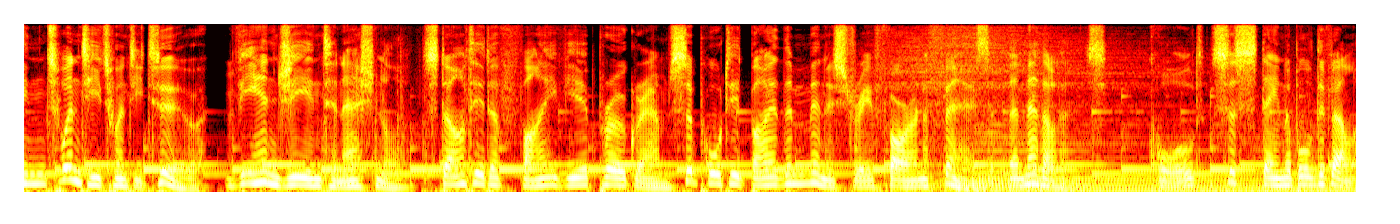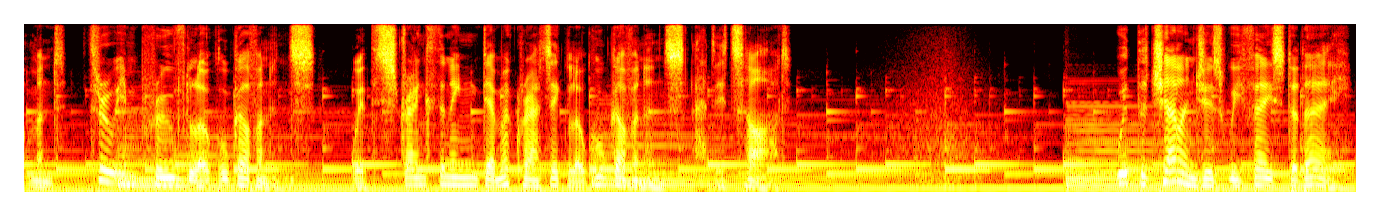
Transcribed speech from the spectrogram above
In 2022, VNG International started a five-year program supported by the Ministry of Foreign Affairs of the Netherlands called Sustainable Development through Improved Local Governance, with strengthening democratic local governance at its heart. With the challenges we face today,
